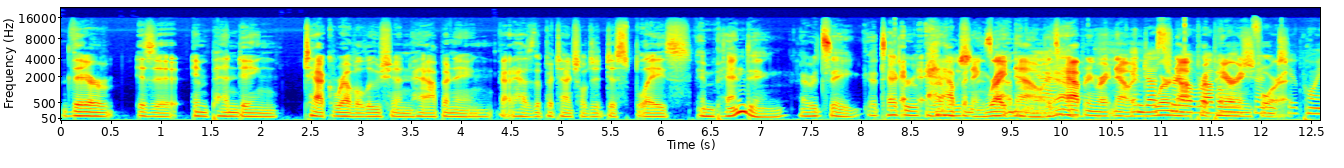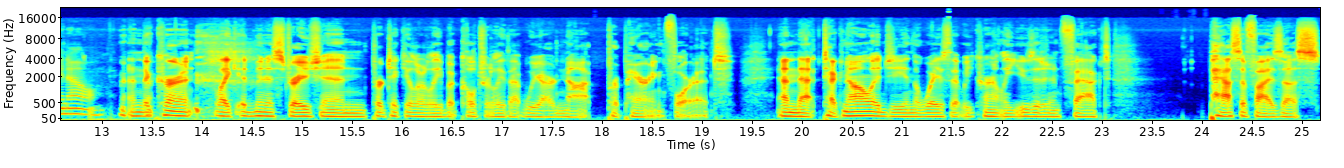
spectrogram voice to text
there is an impending tech revolution happening that has the potential to displace impending i would say a tech re- happening right happening. now yeah. it's happening right now and we're not preparing for it 2.0 and the current like administration particularly but culturally that we are not preparing for it and that technology and the ways that we currently use it in fact pacifies us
